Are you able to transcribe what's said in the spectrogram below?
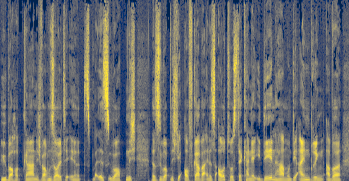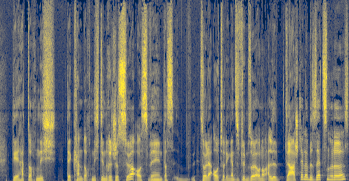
Überhaupt gar nicht. Warum sollte er? Das ist überhaupt nicht, das ist überhaupt nicht die Aufgabe eines Autors. Der kann ja Ideen haben und die einbringen, aber der hat doch nicht, der kann doch nicht den Regisseur auswählen. Was soll der Autor den ganzen Film, soll er auch noch alle Darsteller besetzen oder was?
